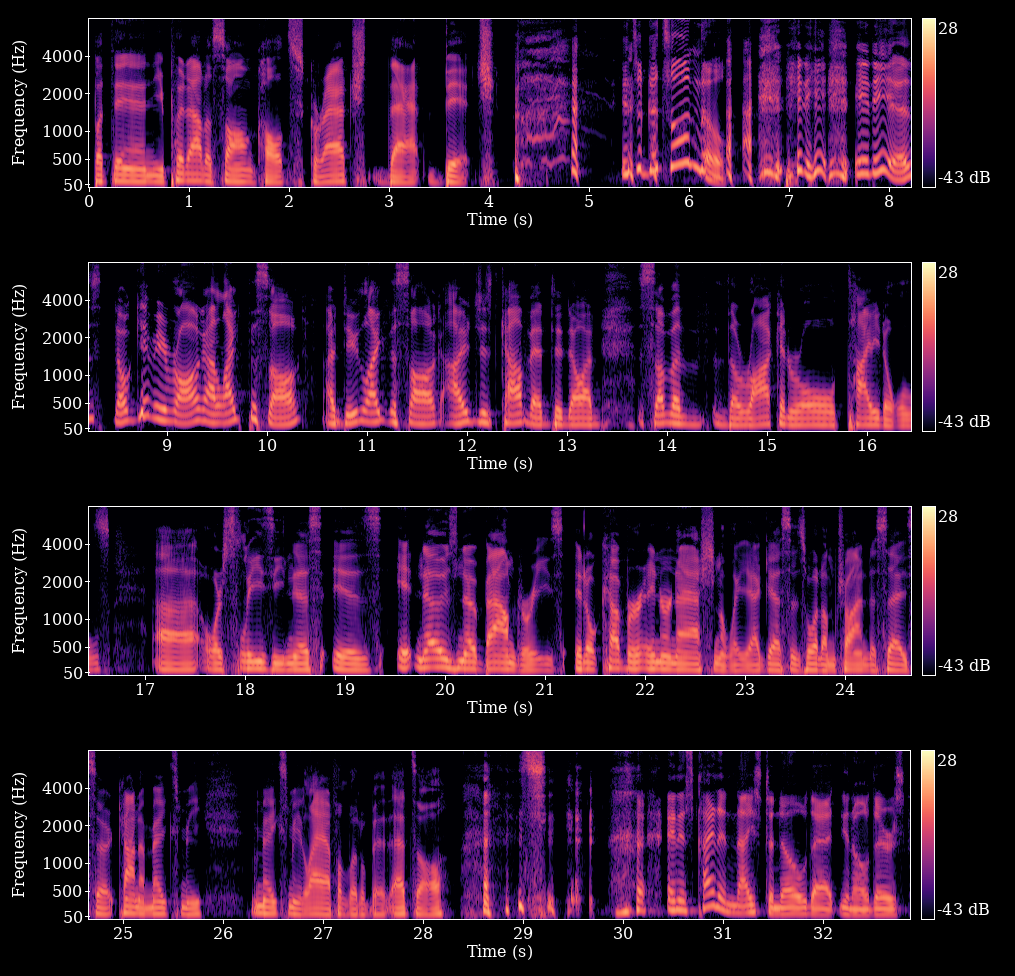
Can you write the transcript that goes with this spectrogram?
but then you put out a song called Scratch That Bitch. It's a good song though. it, it is. Don't get me wrong. I like the song. I do like the song. I just commented on some of the rock and roll titles uh, or sleaziness is it knows no boundaries. It'll cover internationally, I guess is what I'm trying to say. So it kind of makes me makes me laugh a little bit. That's all. and it's kind of nice to know that, you know, there's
